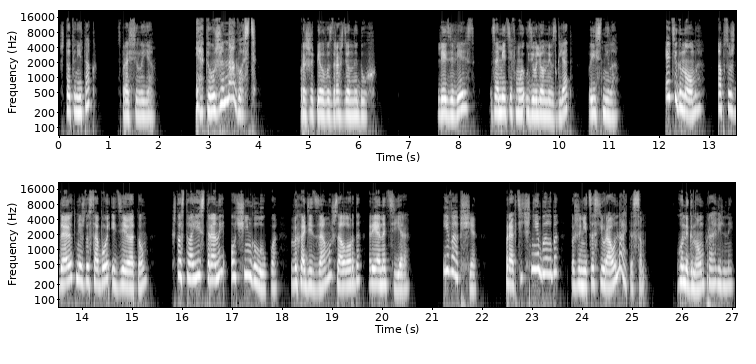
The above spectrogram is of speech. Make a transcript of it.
«Что-то не так?» — спросила я. «Это уже наглость!» — прошипел возрожденный дух. Леди Верес заметив мой удивленный взгляд, пояснила. «Эти гномы обсуждают между собой идею о том, что с твоей стороны очень глупо выходить замуж за лорда Риана Тьера. И вообще, практичнее было бы пожениться с Юрау Найтесом. Он и гном правильный,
